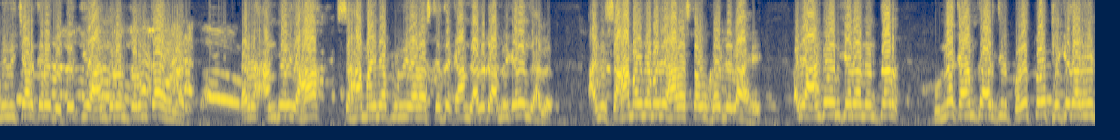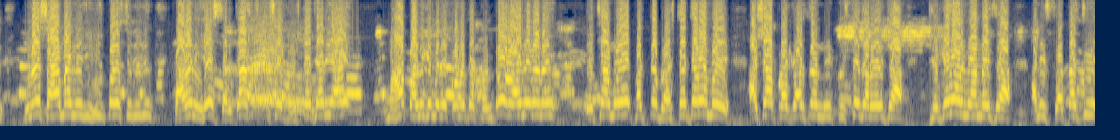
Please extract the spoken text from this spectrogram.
मी विचार करत होतो की आंदोलन करून काय होणार? कारण आंदोलन हा सहा महिन्यापूर्वी या रस्त्याचं काम झालं डांबरीकरण झालं. आणि सहा महिन्यामध्ये हा रस्ता उखडलेला आहे. आणि आंदोलन केल्यानंतर पुन्हा काम काढतील परत तो ठेकेदार येईल. पुन्हा सहा महिन्याची हीच परिस्थिती येईल कारण हे सरकार अतिशय भ्रष्टाचारी आहे. महापालिकेमध्ये कोणाचा कंट्रोल राहिलेला नाही. त्याच्यामुळे फक्त भ्रष्टाचारामुळे अशा प्रकारचा निकृष्ट दर्जाचा ठेकेदार नेमायचा आणि स्वतःची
